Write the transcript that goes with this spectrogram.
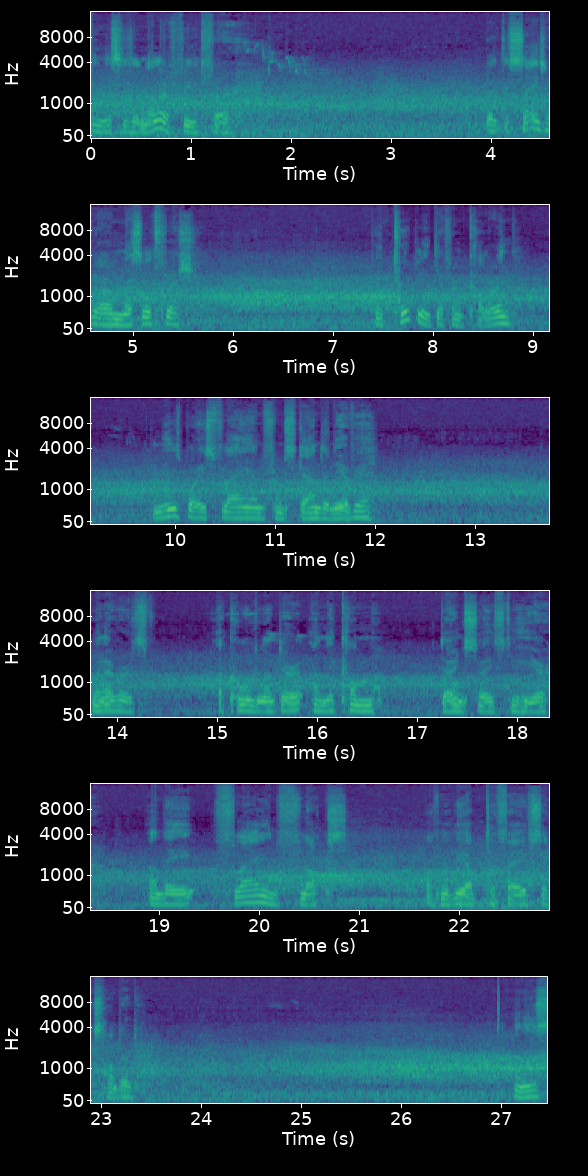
And this is another fieldfare. About the size of our missel thrush. But totally different colouring. And these boys fly in from Scandinavia whenever it's a cold winter and they come down south to here. And they fly in flocks of maybe up to five, six hundred. And there's,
